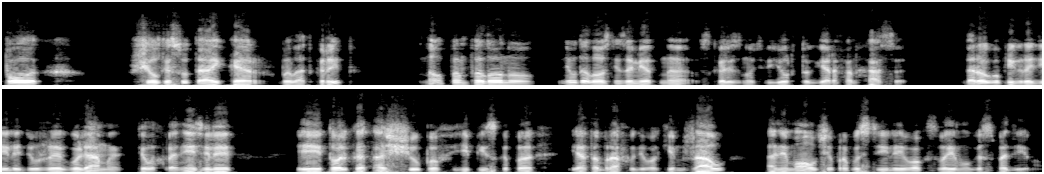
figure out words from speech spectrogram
Полок Шилтесутай-Кэр был открыт, но Памфалону не удалось незаметно скользнуть в юрту Герафанхаса. Дорогу преградили дюжие гулямы, телохранители, и только ощупав епископа и отобрав у него кинжал, они молча пропустили его к своему господину.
